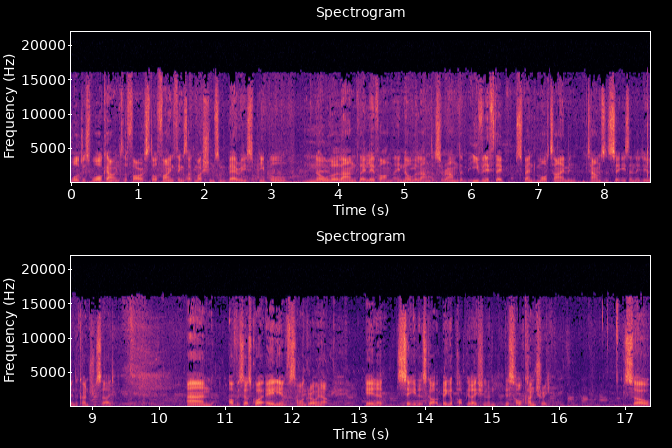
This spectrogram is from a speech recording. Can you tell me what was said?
will just walk out into the forest. They'll find things like mushrooms and berries. People know the land they live on. They know the land that's around them, even if they spend more time in towns and cities than they do in the countryside. And obviously, that's quite alien for someone growing up in a city that's got a bigger population than this whole country. So,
